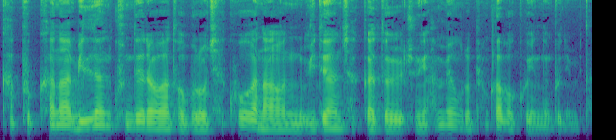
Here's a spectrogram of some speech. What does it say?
카프카나 밀란 쿤데라와 더불어 체코가 나온 위대한 작가들 중에 한 명으로 평가받고 있는 분입니다.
